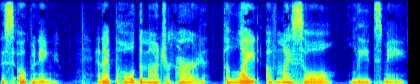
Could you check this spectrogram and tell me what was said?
this opening. and I pulled the mantra card The light of my soul leads me.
